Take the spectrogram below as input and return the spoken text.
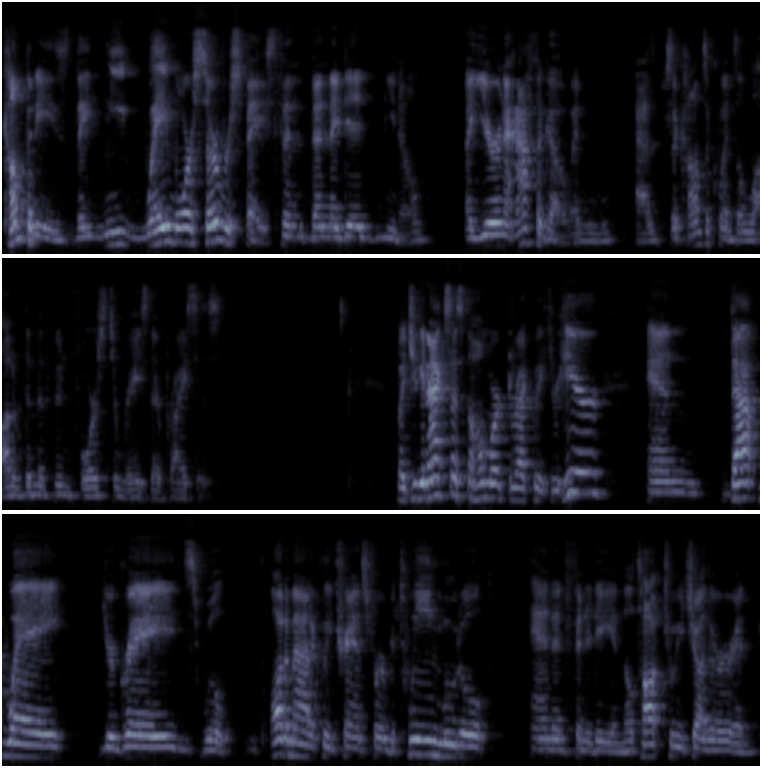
companies, they need way more server space than, than they did, you know, a year and a half ago. And as a consequence, a lot of them have been forced to raise their prices. But you can access the homework directly through here. And that way your grades will automatically transfer between Moodle and Edfinity, and they'll talk to each other and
